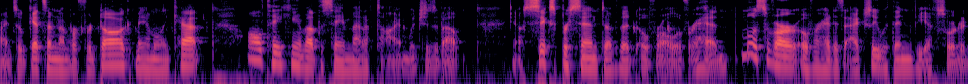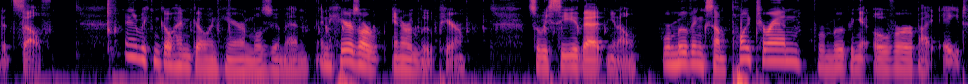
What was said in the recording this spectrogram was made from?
right? So get some number for dog, mammal, and cat, all taking about the same amount of time, which is about you know 6% of the overall overhead. Most of our overhead is actually within VF sorted itself. And we can go ahead and go in here and we'll zoom in. And here's our inner loop here. So we see that, you know, we're moving some pointer in, we're moving it over by 8,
